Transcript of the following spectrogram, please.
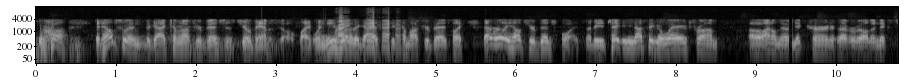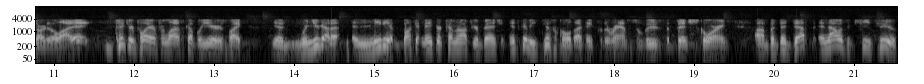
Well, it helps when the guy coming off your bench is Joe Bamisile. Like when he's Right. one of the guys that can come off your bench, like that really helps your bench points. I mean, taking nothing away from, oh, I don't know, Nick Kern or whoever. Although Nick started a lot. Hey, pick your player from the last couple of years. Like know, when you got an immediate bucket maker coming off your bench, it's going to be difficult, I think, for the Rams to lose the bench scoring. Uh, but the depth, and that was the key too.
